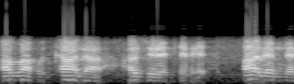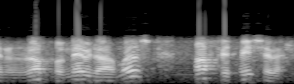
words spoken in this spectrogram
Allahu Teala Hazretleri, alemlerin Rabbi Mevlamız affetmeyi sever.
